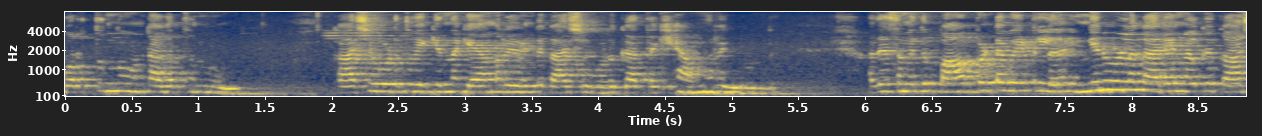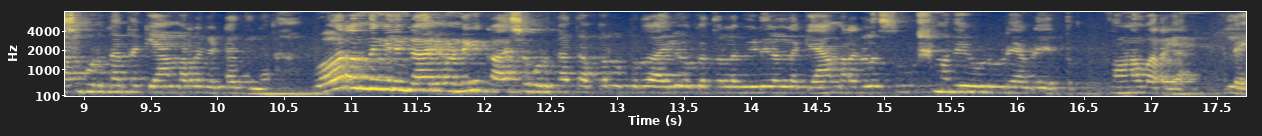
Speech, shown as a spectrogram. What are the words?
പുറത്തുനിന്നും ഉണ്ട് അകത്തുനിന്നും ഉണ്ട്. കാശ് കൊടുത്ത് വയ്ക്കുന്ന ക്യാമറയുണ്ട് കാശ് കൊടുക്കാത്ത ക്യാമറയും ഉണ്ട് അതേസമയത്ത് പാവപ്പെട്ട വീട്ടിൽ ഇങ്ങനെയുള്ള കാര്യങ്ങൾക്ക് കാശ് കൊടുക്കാത്ത ക്യാമറ കിട്ടത്തില്ല. വേറെ എന്തെങ്കിലും കാര്യമുണ്ടെങ്കിൽ കാശ് കൊടുക്കാത്ത അപ്പുറം ഇപ്പുറം അയലുവക്കത്തുള്ള വീടുകളിലെ ക്യാമറകൾ സൂക്ഷ്മതയോടുകൂടി അവിടെ എത്തും. നോണ പറയാം അല്ലേ?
